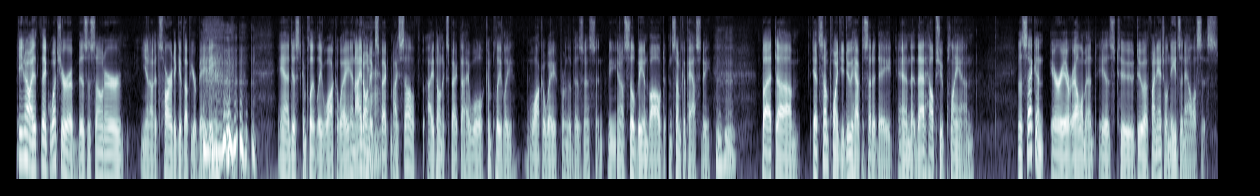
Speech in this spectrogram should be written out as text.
You know, I think once you're a business owner, you know, it's hard to give up your baby and just completely walk away. And I don't yeah. expect myself, I don't expect I will completely walk away from the business and, you know, still be involved in some capacity. Mm-hmm. But um, at some point, you do have to set a date, and that helps you plan. The second area or element is to do a financial needs analysis.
